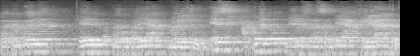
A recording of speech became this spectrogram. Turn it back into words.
la campaña de la compañera Marichu. Es acuerdo de nuestra Asamblea General.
